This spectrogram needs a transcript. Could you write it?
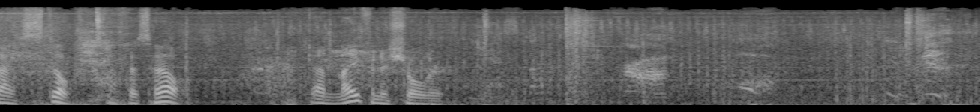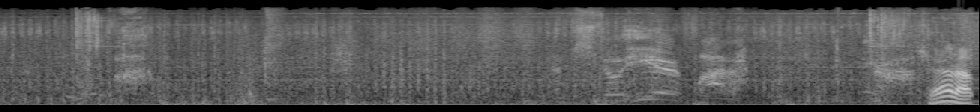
guy's still tough as hell. Got a knife in his shoulder. I'm still here, Farah. Shut up.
